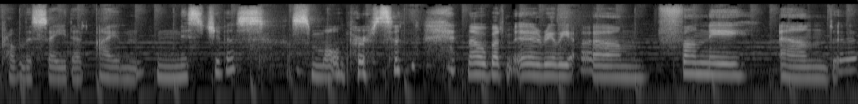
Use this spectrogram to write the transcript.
probably say that I'm mischievous, a small person. no, but uh, really um, funny and uh,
